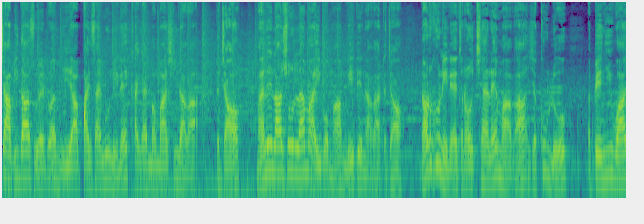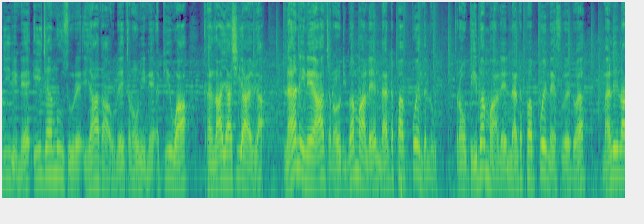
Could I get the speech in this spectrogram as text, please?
ကြပြီးသားဆိုတဲ့အတွက်မြေယာပိုင်ဆိုင်မှုအနေနဲ့ခိုင်ခိုင်မာမာရှိတာကတစ်ကြောင်မန်လေးလာရှိုးလမ်းမကြီးပေါ်မှာမေးတင်တာကတစ်ကြောင်နောက်တစ်ခုအနေနဲ့ကျွန်တော်တို့ channel မှာကယခုလို အပင်ကြီးဝါးကြီးတွေနဲ့အေးချမ်းမှုဆိုတဲ့အရာတာကိုလည်းကျွန်တော်တို့အနေနဲ့အပြည့်အဝခံစားရရှိရရဗျလမ်းအနေနဲ့ကကျွန်တော်တို့ဒီဘက်မှာလည်းလမ်းတစ်ဖက်ပွင့်တယ်လို့ကျွန်တော်တို့ဘေးဘက်မှာလည်းလမ်းတစ်ဖက်ပွင့်နေဆိုတဲ့အတွက်မန်လေးလာ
